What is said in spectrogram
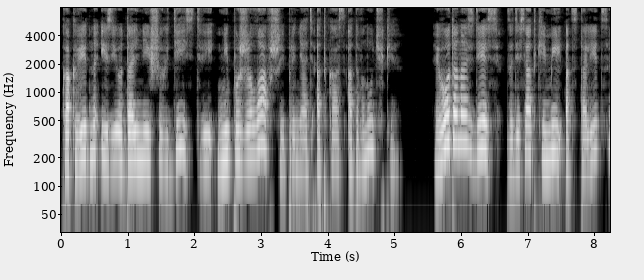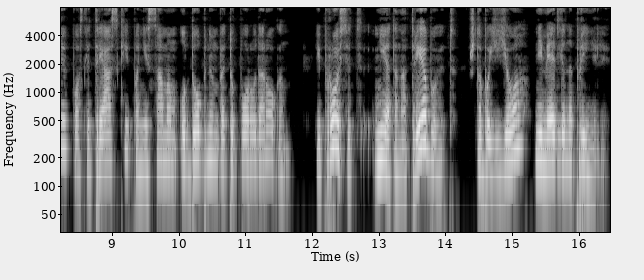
как видно из ее дальнейших действий, не пожелавшей принять отказ от внучки, и вот она здесь, за десятки миль от столицы, после тряски по не самым удобным в эту пору дорогам. И просит, нет, она требует, чтобы ее немедленно приняли.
